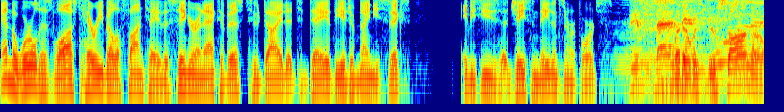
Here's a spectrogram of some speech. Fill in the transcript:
And the world has lost Harry Belafonte, the singer and activist who died today at the age of 96. ABC's Jason Nathanson reports. Whether it was through song or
